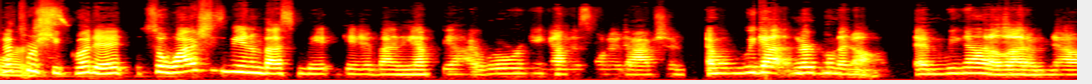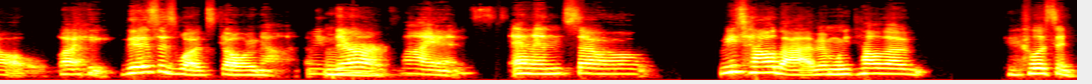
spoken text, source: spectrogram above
That's where she put it. So why she's being investigated by the FBI? We're working on this one adoption, and we got they're coming up, and we gotta let them know like this is what's going on. I mean, mm. they're our clients, and so we tell them, and we tell them listen,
